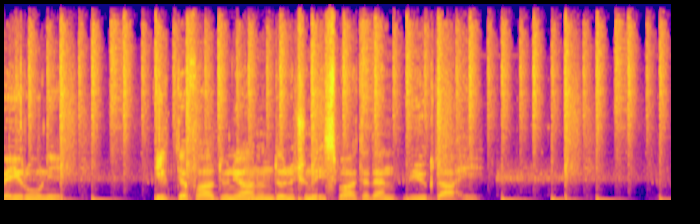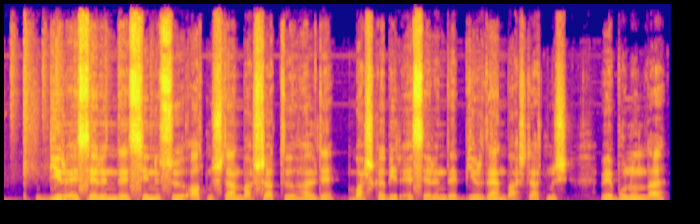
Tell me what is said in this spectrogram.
Beyruni İlk defa dünyanın dönüşünü ispat eden büyük dahi. Bir eserinde sinüsü 60'tan başlattığı halde başka bir eserinde birden başlatmış ve bununla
